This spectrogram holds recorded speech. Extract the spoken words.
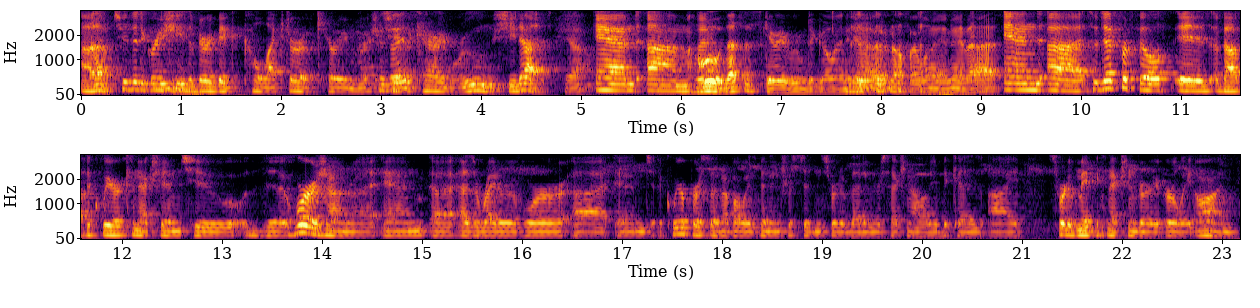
Uh, Oh. To the degree she's a very big collector of Carrie merchandise. She has a Carrie room. She does. Yeah. And um, Ooh, that's a scary room to go into. Yeah. I don't know if I want to enter that. And uh, so, Dead for Filth is about the queer connection to the horror genre. And uh, as a writer of horror uh, and a queer person, I've always been interested in sort of that intersectionality because I sort of made the connection very early on.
